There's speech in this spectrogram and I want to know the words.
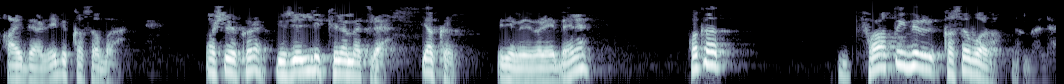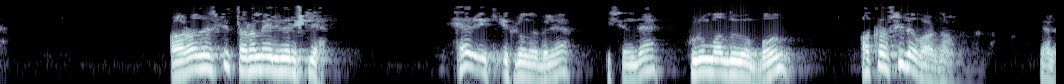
Hayber diye bir kasaba. Aşağı yukarı 150 kilometre yakın. Medine'ye göre böyle. Fakat farklı bir kasaba var. Böyle. Arazisi tarama elverişli. Her iki ekonomi böyle içinde hurmalığı bol. Akarsu da vardı ama. Yani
